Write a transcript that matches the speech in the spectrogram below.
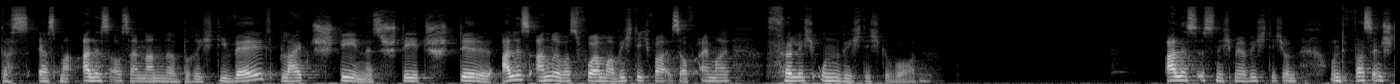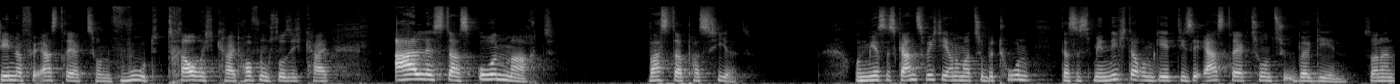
dass erstmal alles auseinanderbricht. Die Welt bleibt stehen, es steht still. Alles andere, was vorher mal wichtig war, ist auf einmal völlig unwichtig geworden. Alles ist nicht mehr wichtig. Und, und was entstehen da für Erstreaktionen? Wut, Traurigkeit, Hoffnungslosigkeit, alles das, Ohnmacht, was da passiert. Und mir ist es ganz wichtig, auch nochmal zu betonen, dass es mir nicht darum geht, diese Erstreaktion zu übergehen, sondern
